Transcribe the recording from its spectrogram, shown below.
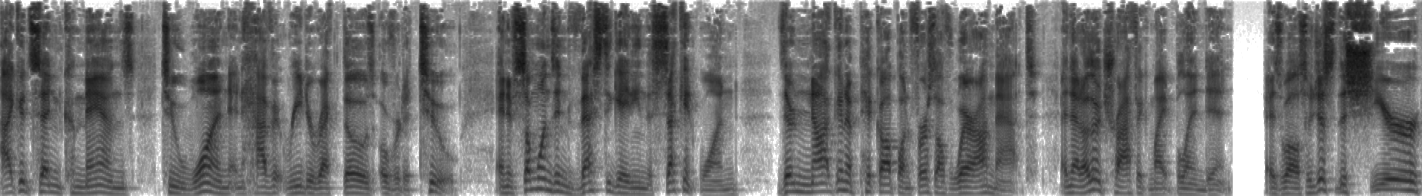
I could send commands to one and have it redirect those over to two. And if someone's investigating the second one, they're not going to pick up on first off where I'm at, and that other traffic might blend in as well. So just the sheer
